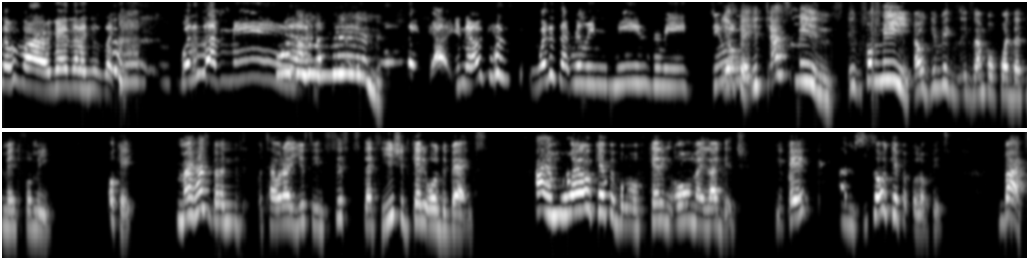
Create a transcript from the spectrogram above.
so far. Okay, then I'm just like, what does that mean? What does that mean? Oh like, you know, because what does that really mean for me doing? Okay, it just means it, for me. I'll give an example of what that meant for me. Okay, my husband Taurai used to insist that he should carry all the bags. I am well capable of carrying all my luggage. Okay? I'm so capable of it. But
